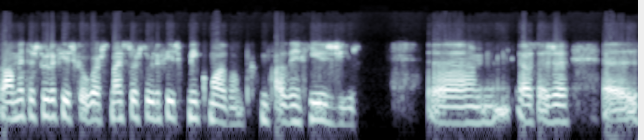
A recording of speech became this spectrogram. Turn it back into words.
Normalmente as fotografias que eu gosto mais são as fotografias que me incomodam, porque me fazem reagir. Uh, ou seja, uh,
